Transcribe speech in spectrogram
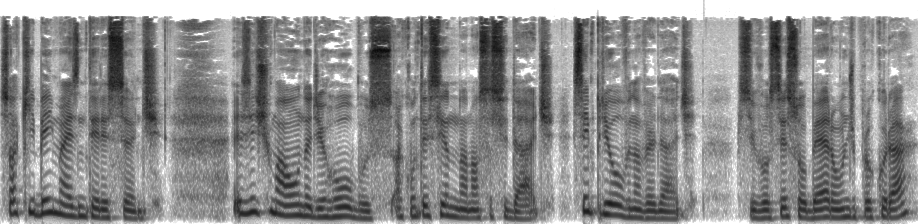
só que bem mais interessante. Existe uma onda de roubos acontecendo na nossa cidade. Sempre houve, na verdade. Se você souber onde procurar,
